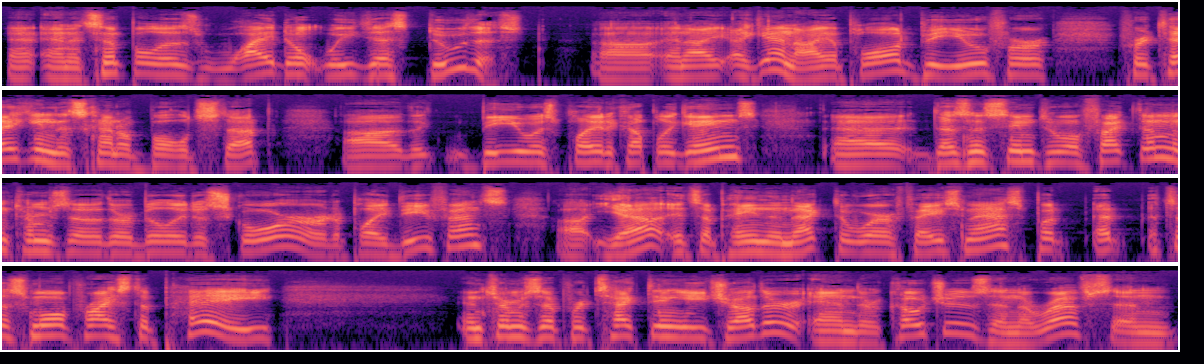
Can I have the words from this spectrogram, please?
and, and it's simple as why don't we just do this? Uh, and I again, I applaud BU for for taking this kind of bold step. Uh, the BU has played a couple of games. Uh, doesn't seem to affect them in terms of their ability to score or to play defense. Uh, yeah, it's a pain in the neck to wear a face mask, but it's a small price to pay in terms of protecting each other and their coaches and the refs and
